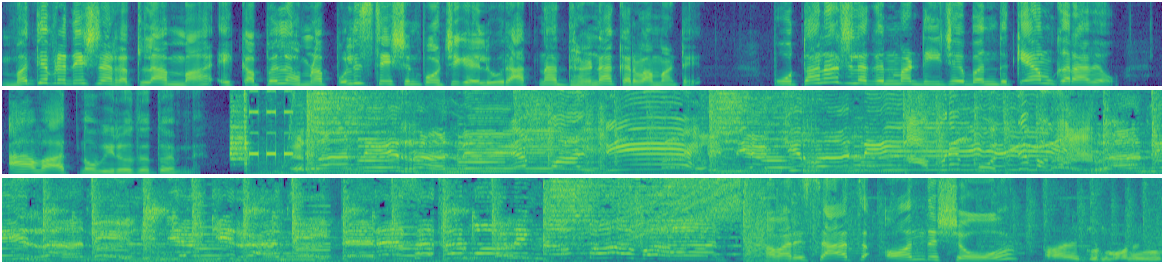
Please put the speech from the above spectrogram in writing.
મધ્યપ્રદેશના રતલામમાં એક કપલ હમણાં પોલીસ સ્ટેશન પહોંચી ગયેલું રાતના ધરણા કરવા માટે પોતાના જ લગ્નમાં ડીજે બંધ કેમ કરાવ્યો આ વાતનો વિરોધ હતો એમને રાની રાની इंडिया की रानी रानी रानी इंडिया की रानी तेरे साथ हर मॉर्निंग नंबर वन हमारे साथ on the show hi good morning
